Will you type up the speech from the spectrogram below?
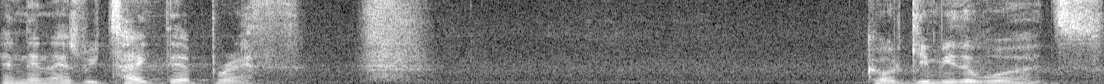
And then as we take that breath, God, give me the words.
